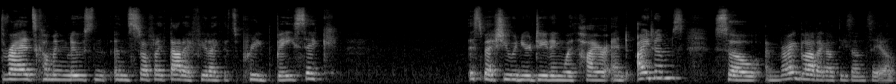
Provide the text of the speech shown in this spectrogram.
threads coming loose and, and stuff like that. I feel like that's pretty basic especially when you're dealing with higher end items so I'm very glad I got these on sale.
